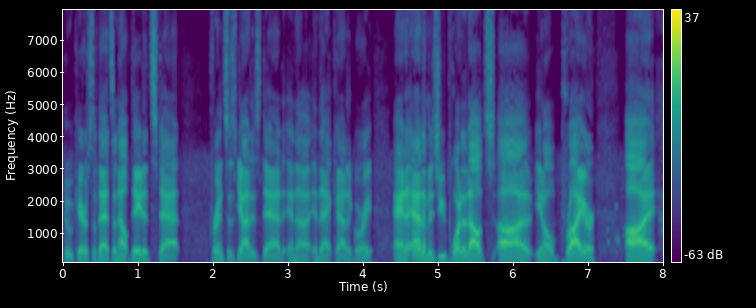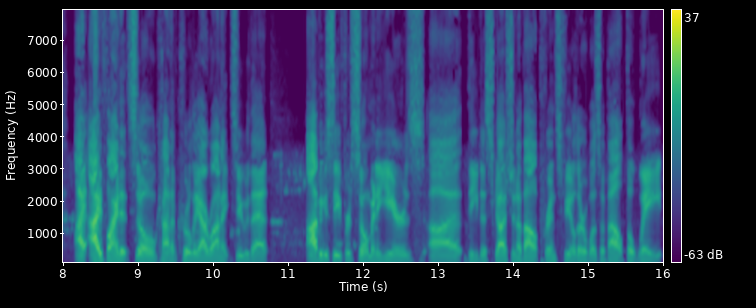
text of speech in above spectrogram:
Who cares if that's an outdated stat? Prince has got his dad in uh, in that category. And Adam, as you pointed out, uh, you know prior uh, I, I find it so kind of cruelly ironic, too, that obviously for so many years, uh, the discussion about Prince Fielder was about the weight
